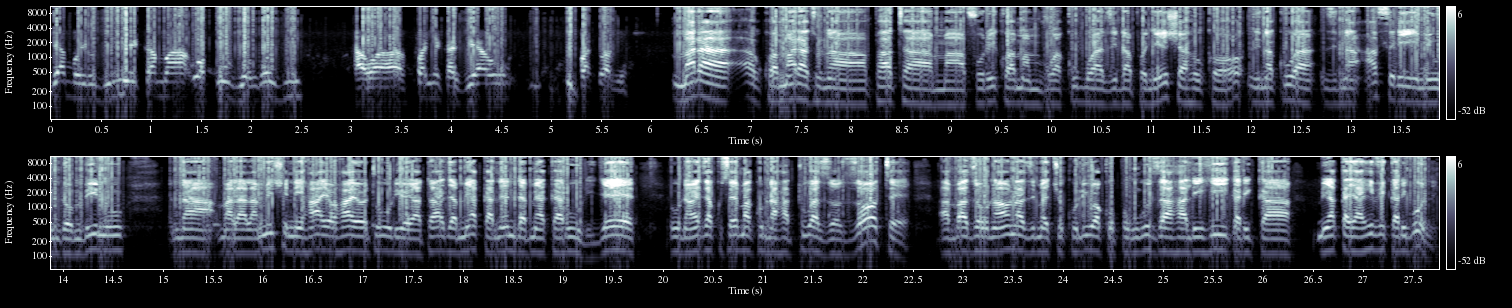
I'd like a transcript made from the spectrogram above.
jambo irudilie kama wakuu viongozi hawafanye kazi yao ipaswavyo. Mara kwa mara tunapata mafuriko ama mvua kubwa zinaponyesha huko, zinakuwa zinaathiri miundombinu, na malalamishi ni hayo hayo tu uliyoyataja, miaka nenda miaka rudi. Je, unaweza kusema kuna hatua zozote ambazo unaona zimechukuliwa kupunguza hali hii katika miaka ya hivi karibuni?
